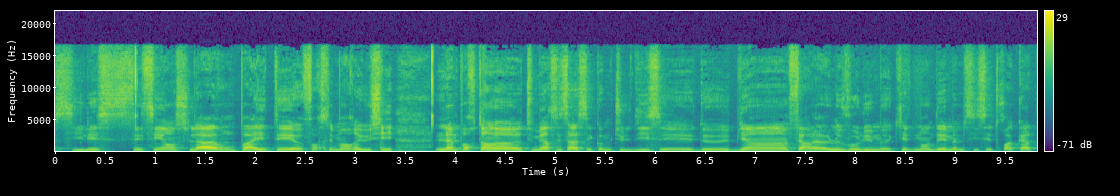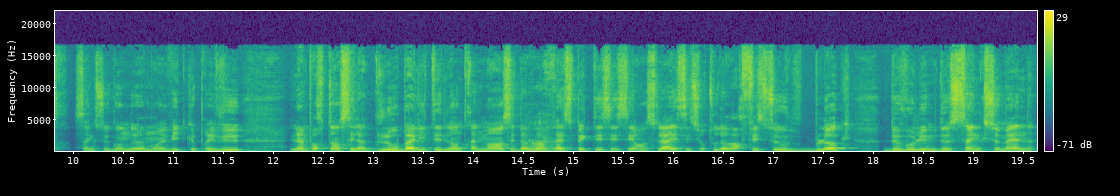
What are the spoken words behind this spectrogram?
si les, ces séances-là n'ont pas été forcément réussies. L'important, euh, tout c'est ça, c'est comme tu le dis, c'est de bien faire le volume qui est demandé, même si c'est 3, 4, 5 secondes moins vite que prévu. L'important c'est la globalité de l'entraînement, c'est d'avoir Ouais. respecté ces séances-là et c'est surtout d'avoir fait ce bloc de volume de 5 semaines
